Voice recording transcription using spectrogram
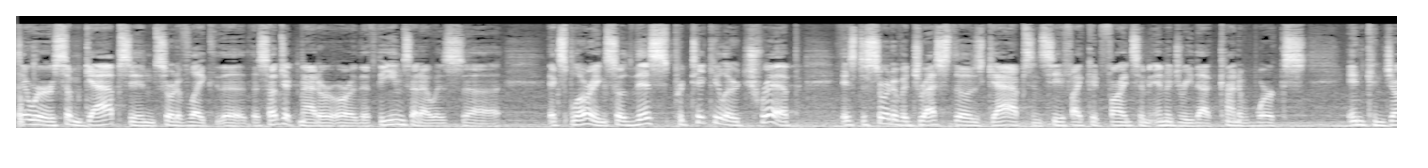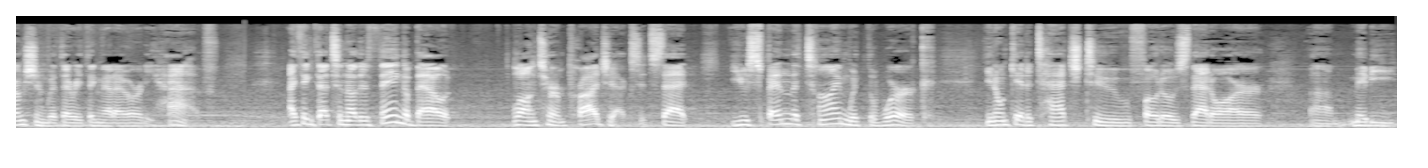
There were some gaps in sort of like the, the subject matter or the themes that I was uh, exploring. So, this particular trip is to sort of address those gaps and see if I could find some imagery that kind of works in conjunction with everything that I already have. I think that's another thing about long term projects. It's that you spend the time with the work you don't get attached to photos that are um, maybe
